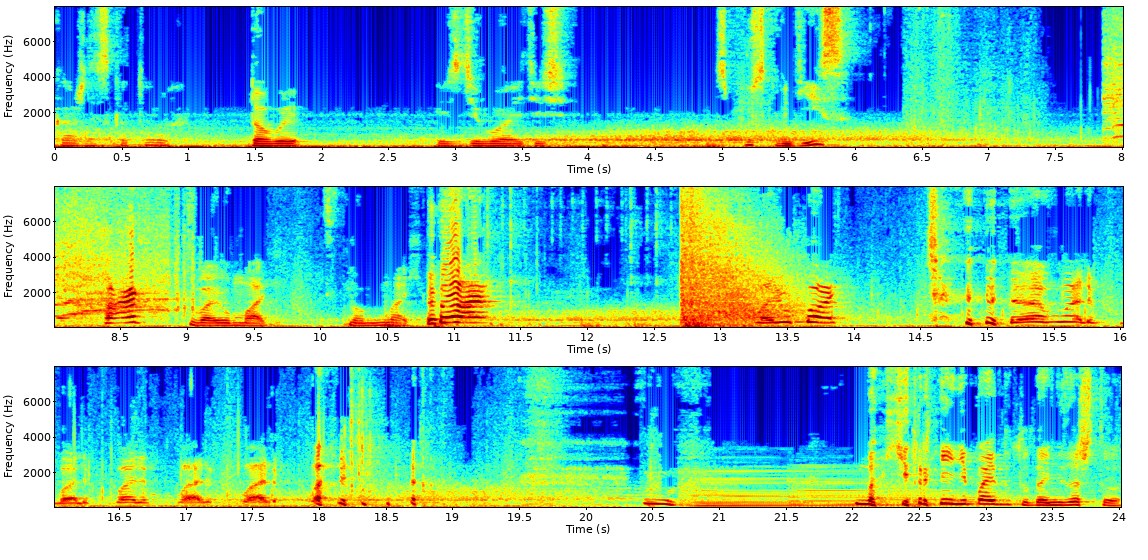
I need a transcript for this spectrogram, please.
Каждый из которых... Да вы издеваетесь. Спуск вниз? А, твою мать! Ну нахер! А! Твою мать! Валим, валим, валим, валим, валим, валим. Нахер я не пойду туда ни за что.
